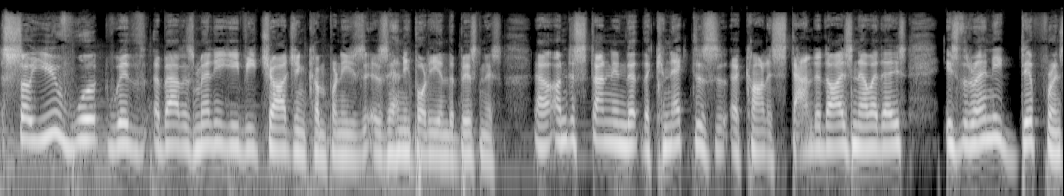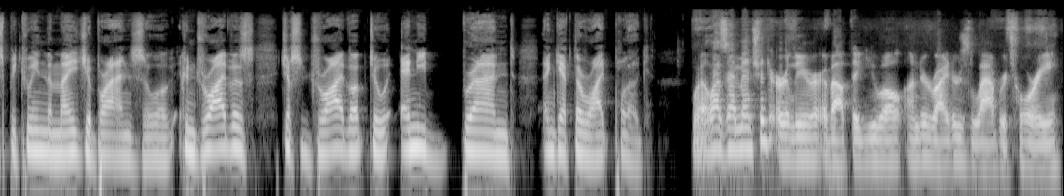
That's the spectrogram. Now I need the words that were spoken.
So you've worked with about as many EV charging companies as anybody in the business. Now, understanding that the connectors are kind of standardized nowadays, is there any difference between the major brands or can drivers just drive up to any brand and get the right plug? Well, as I mentioned earlier about the UL Underwriters Laboratory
